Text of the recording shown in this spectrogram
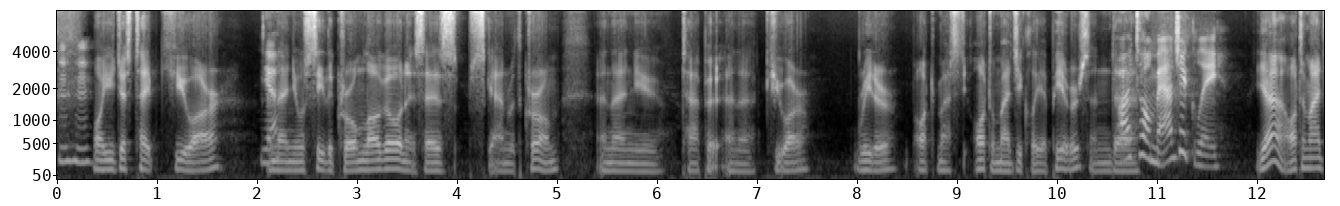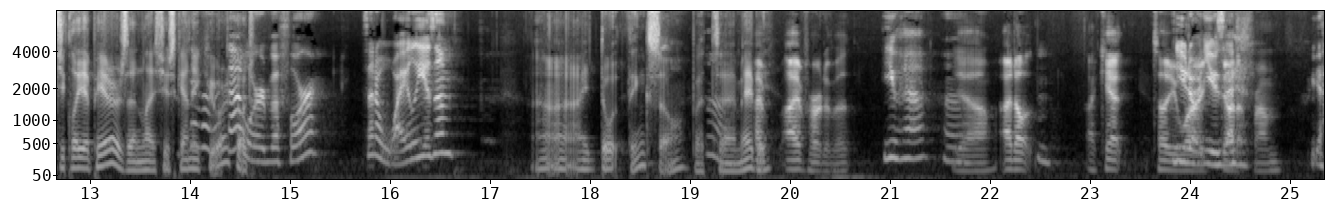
Mm-hmm. Well, you just type QR yeah. and then you'll see the Chrome logo and it says scan with Chrome and then you tap it and a QR reader automatically automagically appears and uh, automagically yeah, automatically appears unless you scan a QR heard that code. word before. Is that a Wylieism? Uh, I don't think so, but oh. uh, maybe. I've, I've, heard of it. You have? Oh. Yeah, I don't. Hmm. I can't tell you, you where I got it. it from. Yeah,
